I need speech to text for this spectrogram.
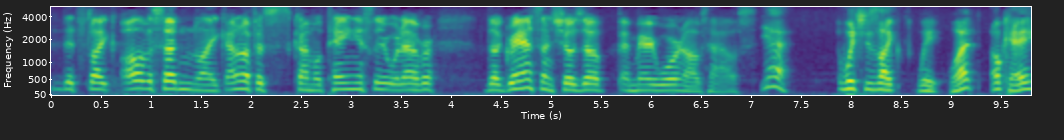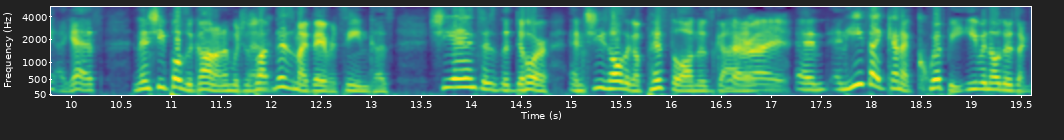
it's like all of a sudden, like I don't know if it's simultaneously or whatever, the grandson shows up at Mary Woronov's house. yeah. Which is like, wait, what? Okay, I guess. And then she pulls a gun on him, which is what this is my favorite scene because she answers the door and she's holding a pistol on this guy. Yeah, right. And and he's like kind of quippy, even though there's a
